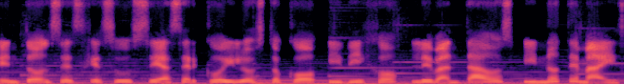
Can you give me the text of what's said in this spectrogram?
Entonces Jesús se acercó y los tocó, y dijo, Levantaos, y no temáis.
